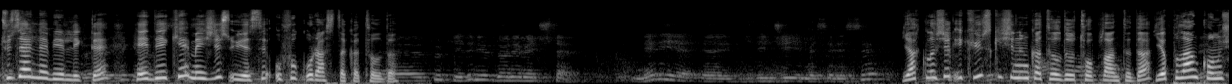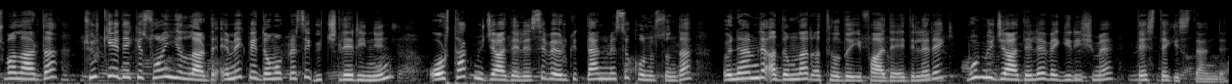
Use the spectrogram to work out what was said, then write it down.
Tüzel'le birlikte HDK meclis üyesi Ufuk Uras da katıldı. E, Türkiye'de bir dönemeçte e, Yaklaşık 200 kişinin katıldığı toplantıda yapılan konuşmalarda Türkiye'deki son yıllarda emek ve demokrasi güçlerinin ortak mücadelesi ve örgütlenmesi konusunda önemli adımlar atıldığı ifade edilerek bu mücadele ve girişime destek istendi.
